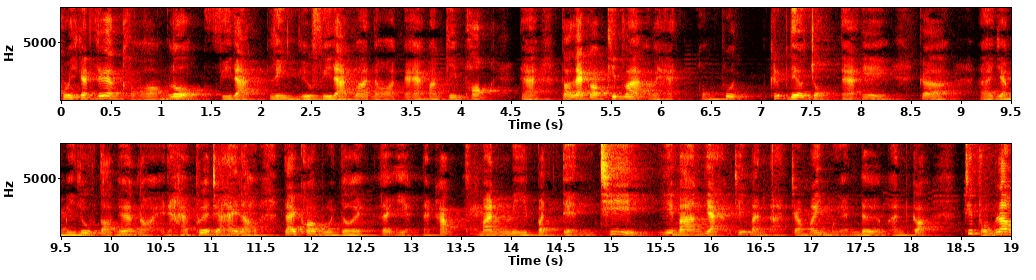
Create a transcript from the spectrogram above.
คุยกันเรื่องของโรคฝีดาดลิง หรือฝีดาดวานอนนะฮะมังกี้พ็อก นะตอนแรกก็คิดว่าแหมคงพูดคลิปเดียวจบนะนี่ก็ยังมีลูกต่อเนื่องหน่อยนะครับเพื่อจะให้เราได้ข้อมูลโดยละเอียดนะครับ มันมีประเด็นที่มีบางอย่างที่มันอาจจะไม่เหมือนเดิมอันก็ที่ผมเล่า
